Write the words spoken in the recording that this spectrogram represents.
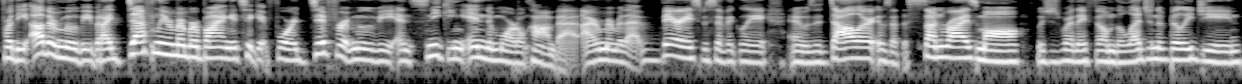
for the other movie, but I definitely remember buying a ticket for a different movie and sneaking into Mortal Kombat. I remember that very specifically. And it was a dollar. It was at the Sunrise Mall, which is where they filmed The Legend of Billie Jean.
